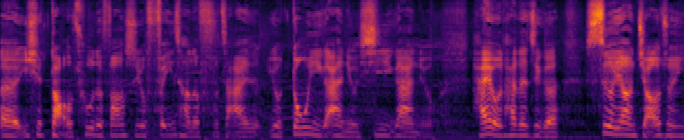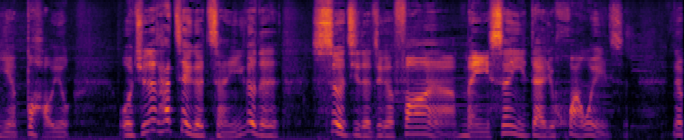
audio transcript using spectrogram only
呃一些导出的方式又非常的复杂，有东一个按钮西一个按钮，还有它的这个色样校准也不好用。我觉得它这个整一个的设计的这个方案啊，每升一代就换位置，那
